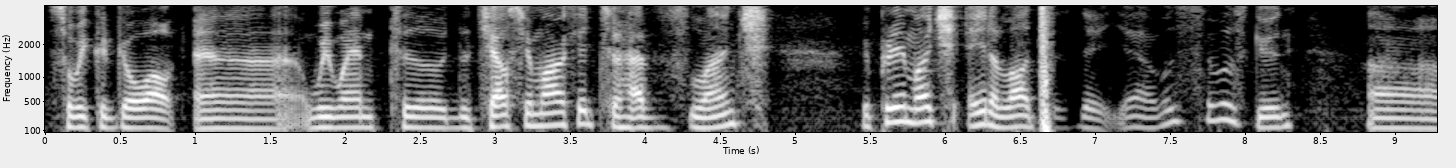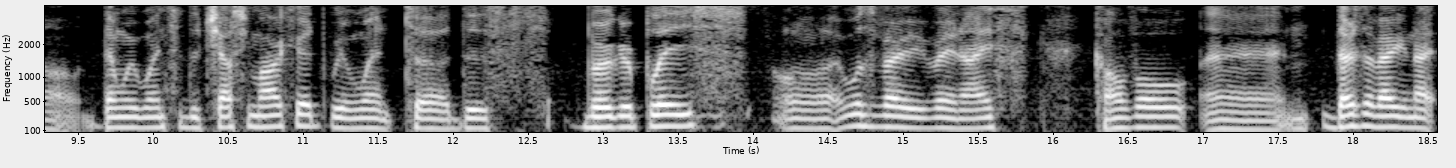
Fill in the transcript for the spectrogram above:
so we could go out. Uh, we went to the Chelsea market to have lunch. We pretty much ate a lot this day. Yeah it was it was good. Uh, then we went to the Chelsea market. We went to this burger place. Uh, it was very very nice convo and there's a very nice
